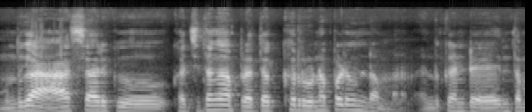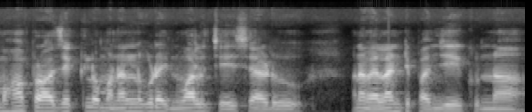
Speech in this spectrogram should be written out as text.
ముందుగా ఆ సార్కు ఖచ్చితంగా ప్రతి ఒక్కరు రుణపడి ఉంటాం మనం. ఎందుకంటే ఇంత మహా ప్రాజెక్ట్లో మనల్ని కూడా ఇన్వాల్వ్ చేశాడు. మనం ఎలాంటి పని చేయకున్నా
